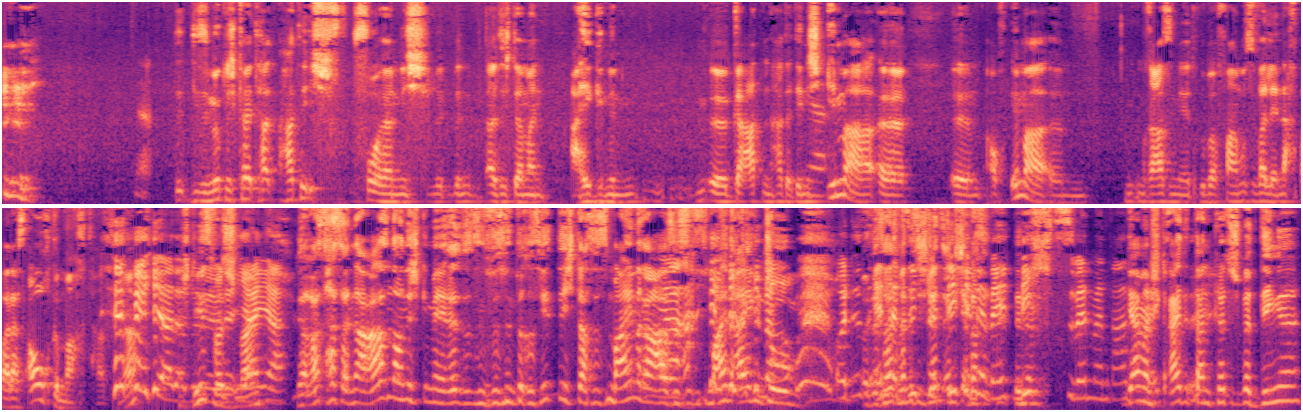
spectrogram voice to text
Ja. Diese Möglichkeit hat, hatte ich vorher nicht, wenn, als ich da meinen eigenen äh, Garten hatte, den Ja. ich immer, äh, ähm, auch immer ähm, mit dem Rasenmäher drüber fahren musste, weil der Nachbar das auch gemacht hat. Ja? ja, das Verstehst du, was ich meine? Ja, ja. Ja, was hast du an der Rasen noch nicht gemäht? Das, ist, das interessiert dich, das ist mein Rasen, das ist mein Eigentum. Und es Und das ändert heißt, wenn es sich dich in letztendlich der Welt nichts, wenn man Rasen Ja, man wächst. streitet dann plötzlich über Dinge,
